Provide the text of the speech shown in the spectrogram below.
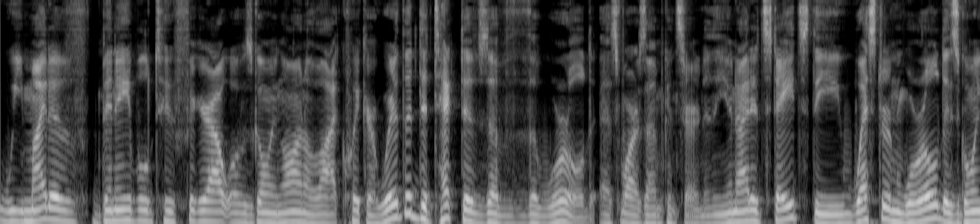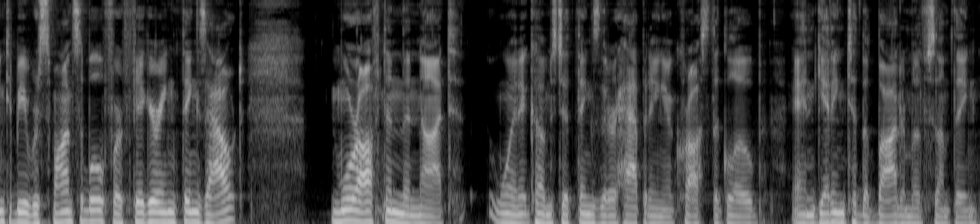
we might have been able to figure out what was going on a lot quicker. We're the detectives of the world, as far as I'm concerned. In the United States, the Western world is going to be responsible for figuring things out more often than not when it comes to things that are happening across the globe and getting to the bottom of something.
